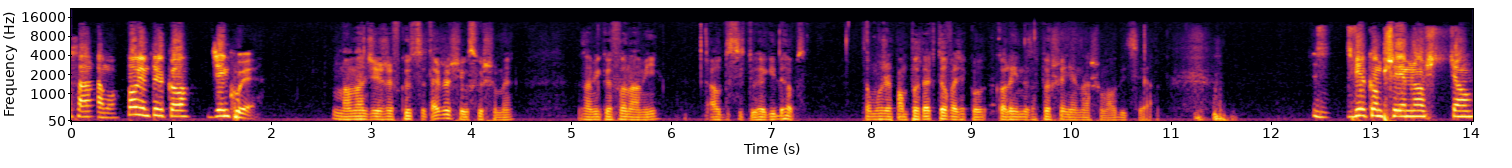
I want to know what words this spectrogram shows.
samo. Powiem tylko dziękuję. Mam nadzieję, że wkrótce także się usłyszymy za mikrofonami audycji Turek i Drops. To może pan potraktować jako kolejne zaproszenie na naszą audycję. Z, z wielką przyjemnością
